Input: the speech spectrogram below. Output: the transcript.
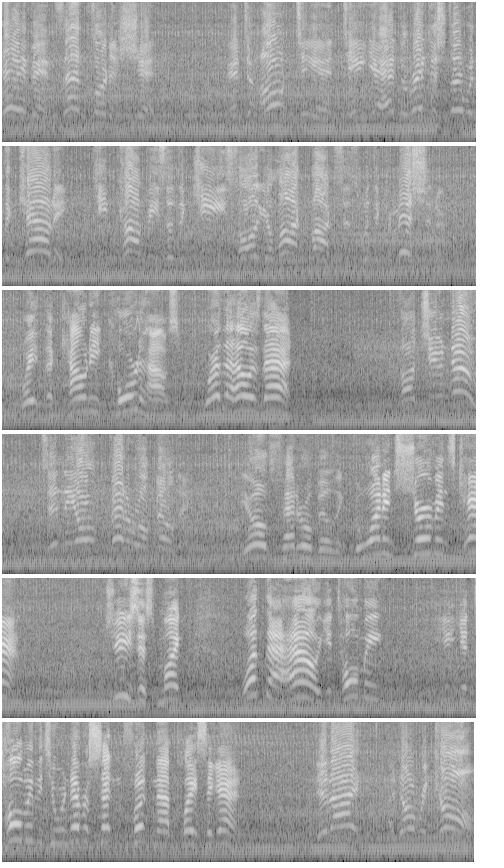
cave-ins, that sort of shit. And to own TNT, you had to register with the county. Keep copies of the keys to all your lockboxes with the commissioner. Wait, the county courthouse? Where the hell is that? Thought you knew. It's in the old federal building. The old federal building. The one in Sherman's camp. Jesus, Mike. What the hell? You told me... You, you told me that you were never setting foot in that place again. Did I? I don't recall.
